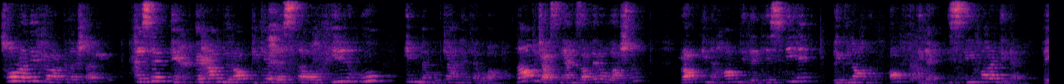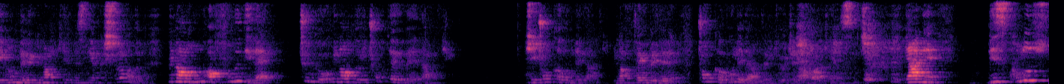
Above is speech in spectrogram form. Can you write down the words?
Sonra ne diyor arkadaşlar? Fesebbih bihamdi rabbike vestağfirhu innehu kâne tevvâba. Ne yapacaksın yani zafere ulaştın? Rabbini hamd ile tesbih et ve günahı af dile, istiğfar dile. Peygamber'e günah kelimesini yakıştıramadım. Günahın affını dile. Çünkü o günahları çok tevbe edendir. Şey çok kabul edendir. Günah tevbeleri çok kabul edendir diyor Cenab-ı Hak kendisi için. Yani biz kuluz.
